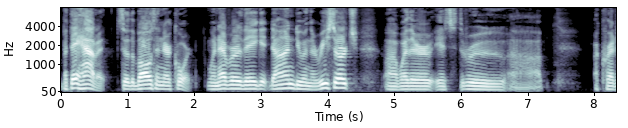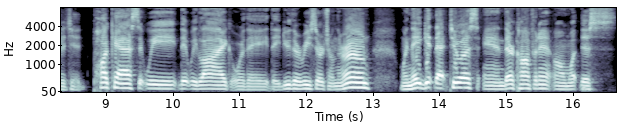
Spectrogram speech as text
but they have it. So the ball's in their court. Whenever they get done doing their research, uh, whether it's through uh, accredited podcasts that we that we like, or they they do their research on their own. When they get that to us and they're confident on what this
